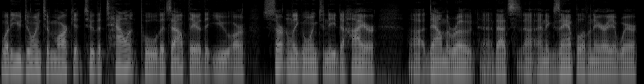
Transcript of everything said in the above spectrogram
What are you doing to market to the talent pool that's out there that you are certainly going to need to hire uh, down the road? Uh, that's uh, an example of an area where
